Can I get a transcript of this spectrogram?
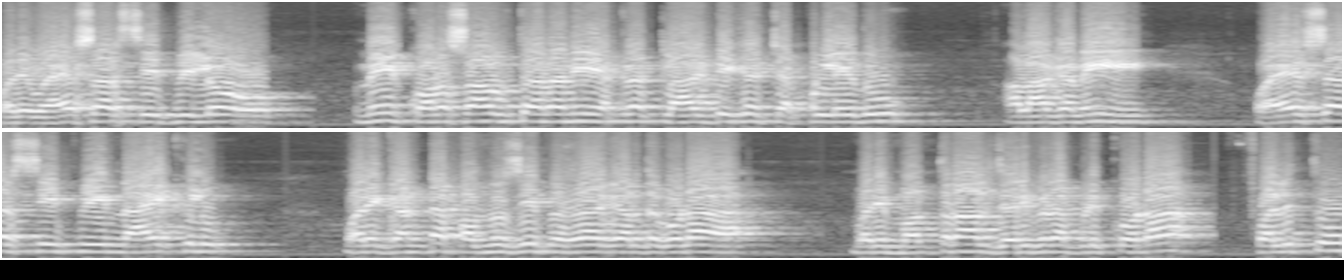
మరి వైఎస్ఆర్సీపీలో నేను కొనసాగుతానని ఎక్కడ క్లారిటీగా చెప్పలేదు. అలాగని వైఎస్ఆర్సీపీ నాయకులు మరి గంటా పద్మశ్రీ ప్రసాద్ గారితో కూడా మరి మంత్రాలు జరిపినప్పటికి కూడా ఫలితం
